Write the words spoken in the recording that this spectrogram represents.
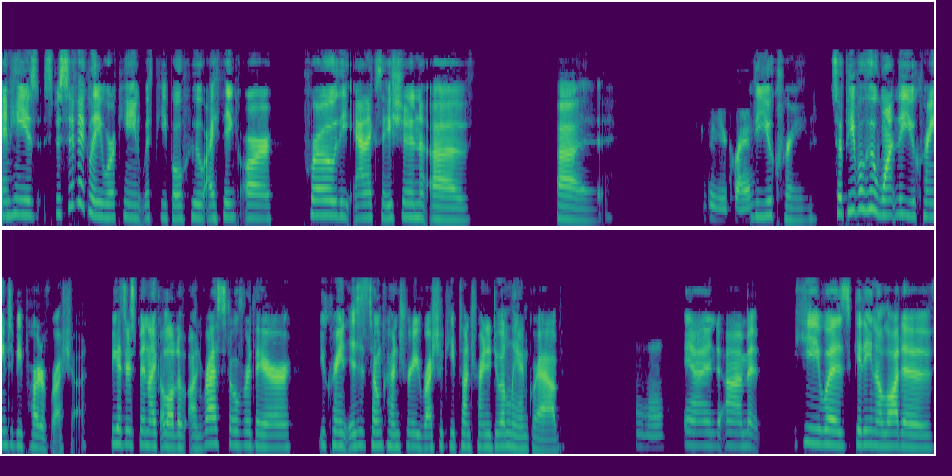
And he's specifically working with people who I think are pro the annexation of uh, the Ukraine. the Ukraine. So people who want the Ukraine to be part of Russia because there's been like a lot of unrest over there. Ukraine is its own country. Russia keeps on trying to do a land grab. hmm and um he was getting a lot of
